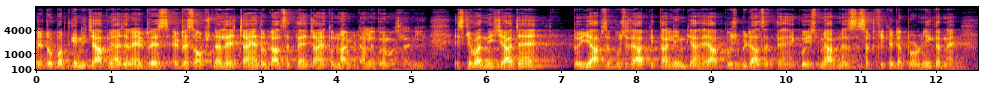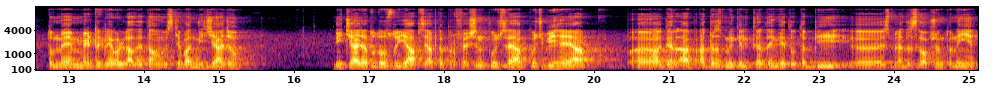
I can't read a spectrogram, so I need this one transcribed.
डेट ऑफ़ बर्थ के नीचे आपने आ जाना एड्रेस एड्रेस ऑप्शनल है, चाहें तो डाल सकते हैं, चाहें तो ना भी डालने, कोई मसला नहीं है। इसके बाद नीचे आ जाएँ तो ये आपसे पूछ रहे हैं, आपकी तालीम क्या है? आप कुछ भी डाल सकते हैं, कोई इसमें आपने जैसे सर्टिफिकेट अपलोड नहीं करना है तो मैं मैट्रिक लेवल डाल देता हूँ। इसके बाद नीचे आ जाओ। नीचे आ जाओ तो दोस्तों, ये आपसे आपका प्रोफेशन पूछ रहा है, आप कुछ भी है, आप अगर आप अदर्स में क्लिक कर देंगे तो तब भी इसमें अदर्स का ऑप्शन तो नहीं है।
